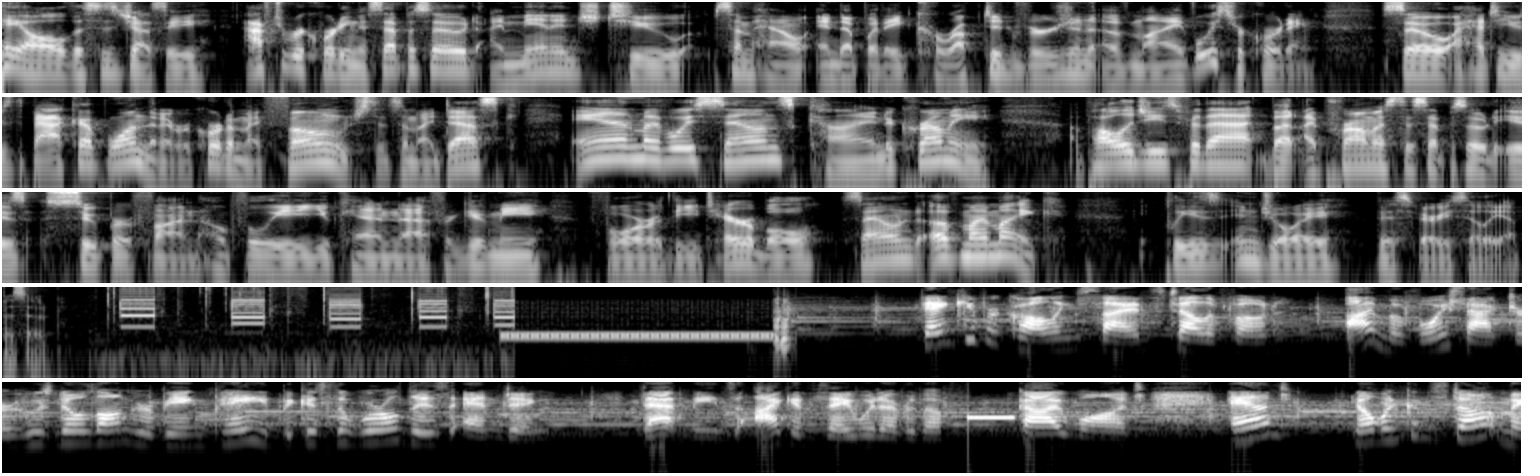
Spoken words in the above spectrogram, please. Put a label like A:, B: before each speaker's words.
A: Hey all, this is Jesse. After recording this episode, I managed to somehow end up with a corrupted version of my voice recording. So I had to use the backup one that I record on my phone, which sits on my desk, and my voice sounds kinda crummy. Apologies for that, but I promise this episode is super fun. Hopefully, you can uh, forgive me for the terrible sound of my mic. Please enjoy this very silly episode.
B: Thank you for calling Science Telephone. I'm a voice actor who's no longer being paid because the world is ending. That means I can say whatever the f I want, and no one can stop me.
